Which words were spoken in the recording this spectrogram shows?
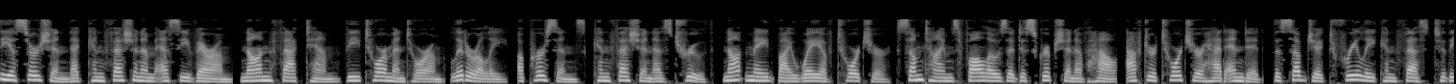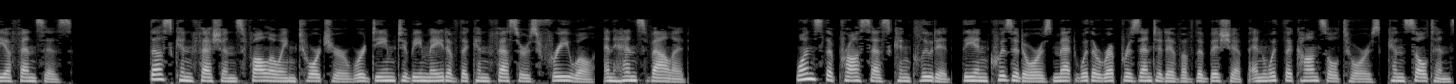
The assertion that confessionem esse verum, non factam vi tormentorum literally, a person's confession is truth, not made by way of torture sometimes follows a description of how, after torture had ended, the subject freely confessed to the offences. Thus confessions following torture were deemed to be made of the confessor's free will, and hence valid. Once the process concluded, the inquisitors met with a representative of the bishop and with the consultors consultants,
